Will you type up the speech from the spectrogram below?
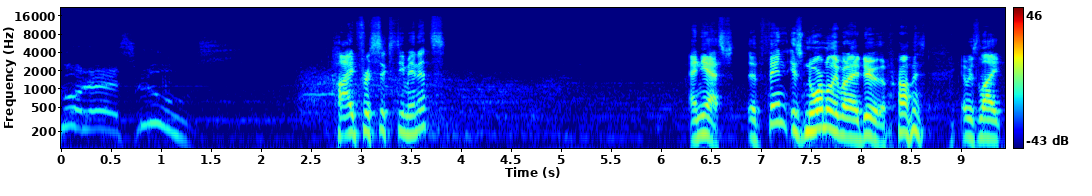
Gores luz. Hide for 60 minutes? And yes, the thin is normally what I do. The problem is, it was like,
